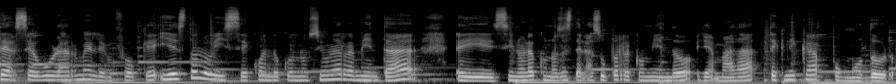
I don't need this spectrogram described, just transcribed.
de asegurarme el enfoque y esto lo hice cuando conocí una herramienta, eh, si no la conoces te la súper recomiendo, llamada técnica Pomodoro.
